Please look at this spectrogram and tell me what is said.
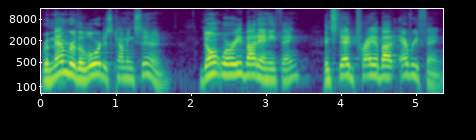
Remember, the Lord is coming soon. Don't worry about anything. Instead, pray about everything.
